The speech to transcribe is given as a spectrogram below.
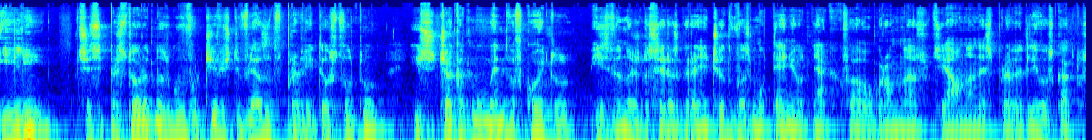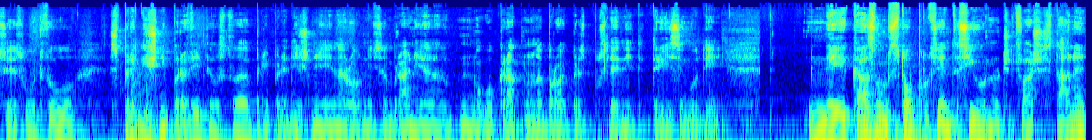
или ще се престорят на сговорчиви, ще влязат в правителството и ще чакат момент, в който изведнъж да се разграничат възмутени от някаква огромна социална несправедливост, както се е случвало с предишни правителства, при предишни народни събрания, многократно на брой през последните 30 години. Не казвам 100% сигурно, че това ще стане,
